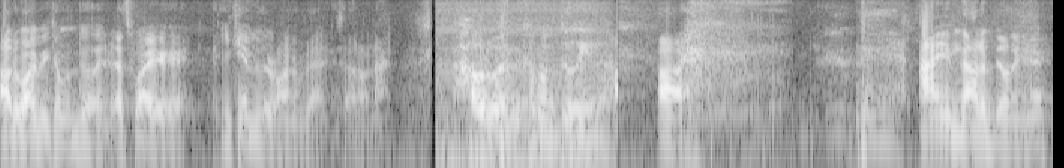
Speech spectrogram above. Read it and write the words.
How do I become a billionaire? That's why you're here. You came to the wrong event, so I don't know. How do I become a billionaire? Uh, I am not a billionaire.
